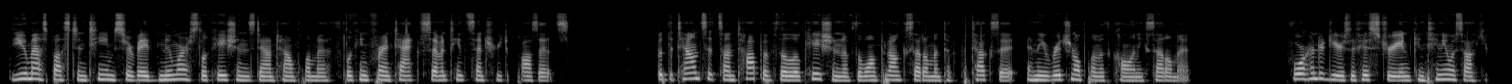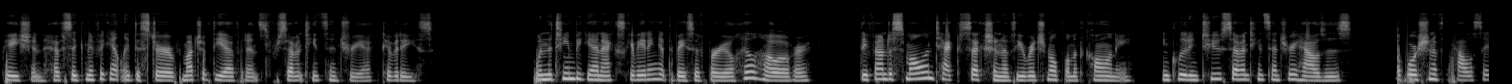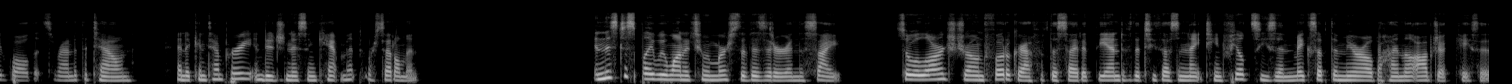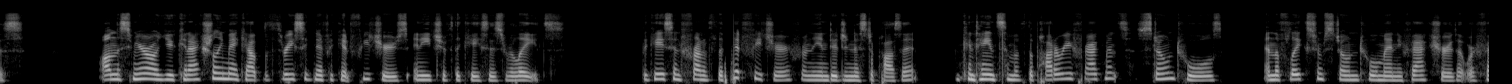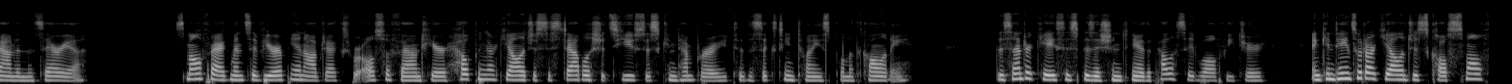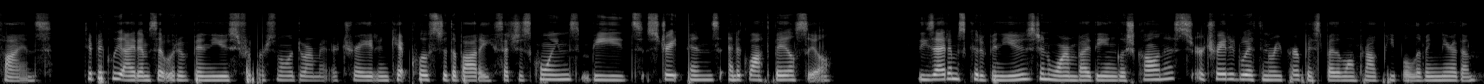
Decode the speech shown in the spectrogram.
The UMass Boston team surveyed numerous locations downtown Plymouth looking for intact 17th century deposits, but the town sits on top of the location of the Wampanoag settlement of Patuxet and the original Plymouth colony settlement. 400 years of history and continuous occupation have significantly disturbed much of the evidence for 17th century activities. When the team began excavating at the base of Burial Hill, however, they found a small intact section of the original Plymouth colony, including two 17th century houses, a portion of the palisade wall that surrounded the town, and a contemporary indigenous encampment or settlement. In this display, we wanted to immerse the visitor in the site, so a large drone photograph of the site at the end of the 2019 field season makes up the mural behind the object cases. On this mural, you can actually make out the three significant features in each of the cases relates. The case in front of the pit feature from the indigenous deposit contains some of the pottery fragments, stone tools, and the flakes from stone tool manufacture that were found in this area. Small fragments of European objects were also found here, helping archaeologists establish its use as contemporary to the 1620s Plymouth colony. The center case is positioned near the palisade wall feature and contains what archaeologists call small finds, typically items that would have been used for personal adornment or trade and kept close to the body, such as coins, beads, straight pins, and a cloth bale seal. These items could have been used and worn by the English colonists or traded with and repurposed by the Wampanoag people living near them.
